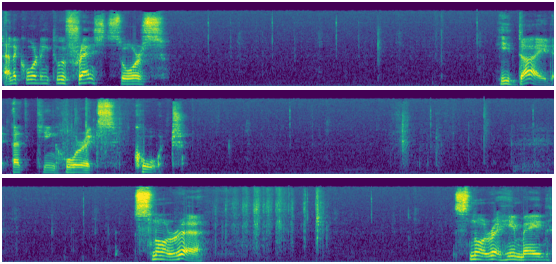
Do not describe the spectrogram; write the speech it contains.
And according to a French source, he died at King Horek's court. Snorre Snorre he made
